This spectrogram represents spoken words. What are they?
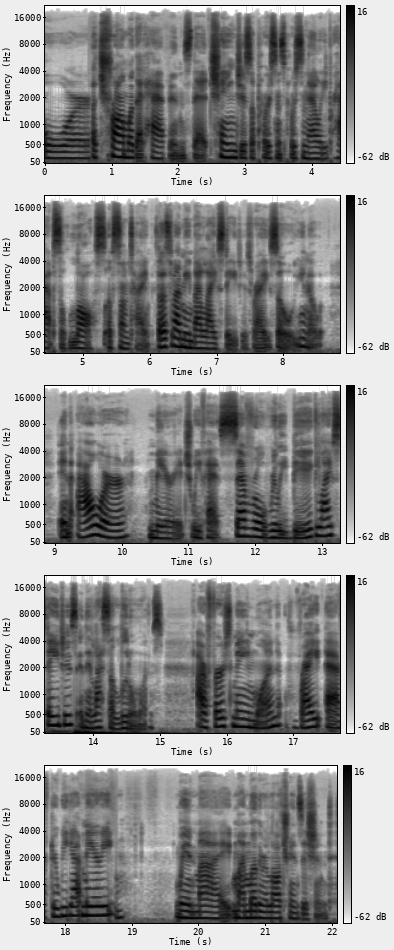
or a trauma that happens that changes a person's personality, perhaps a loss of some type. That's what I mean by life stages, right? So, you know, in our marriage, we've had several really big life stages and then lots of little ones. Our first main one, right after we got married, when my my mother-in-law transitioned.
